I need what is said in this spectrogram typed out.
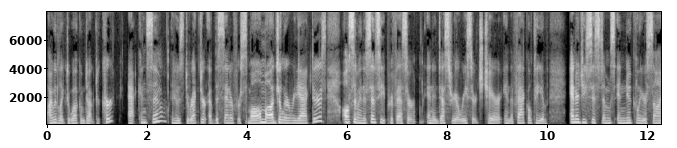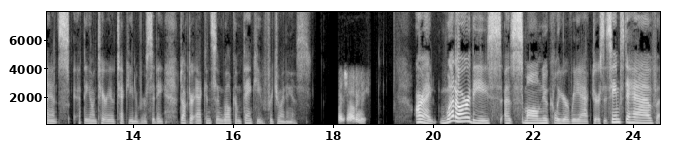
I would like to welcome Dr. Kirk Atkinson, who's director of the Center for Small Modular Reactors, also an associate professor and industrial research chair in the Faculty of Energy Systems and Nuclear Science at the Ontario Tech University. Dr. Atkinson, welcome. Thank you for joining us. Thanks for having me. All right, what are these uh, small nuclear reactors? It seems to have uh,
